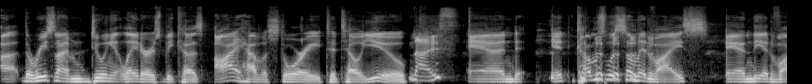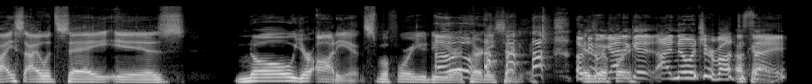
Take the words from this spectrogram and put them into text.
uh, the reason I'm doing it later is because I have a story to tell you Nice. and it comes with some advice and the advice i would say is know your audience before you do your Oh. 30 second Okay, Is we gotta get. I know what you're about to Okay. say.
